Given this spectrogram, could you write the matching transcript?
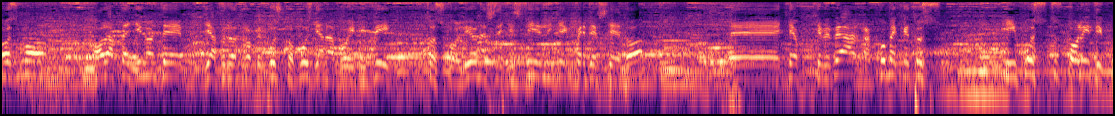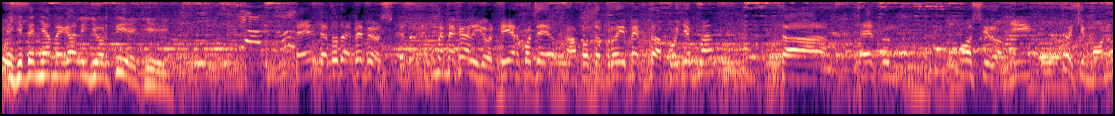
κόσμο. Όλα αυτά γίνονται για φιλοτροπικούς σκοπούς για να βοηθηθεί το σχολείο, να συνεχιστεί η ελληνική εκπαίδευση εδώ. Ε, και, και βέβαια ακούμε και τους ήχους τους πολίτικους. Έχετε μια μεγάλη γιορτή εκεί. Ε, εδώ, Βεβαίως, εδώ έχουμε μεγάλη γιορτή. Έρχονται από το πρωί μέχρι το απόγευμα. Θα έρθουν όσοι Ρωμιοί, και όχι μόνο,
